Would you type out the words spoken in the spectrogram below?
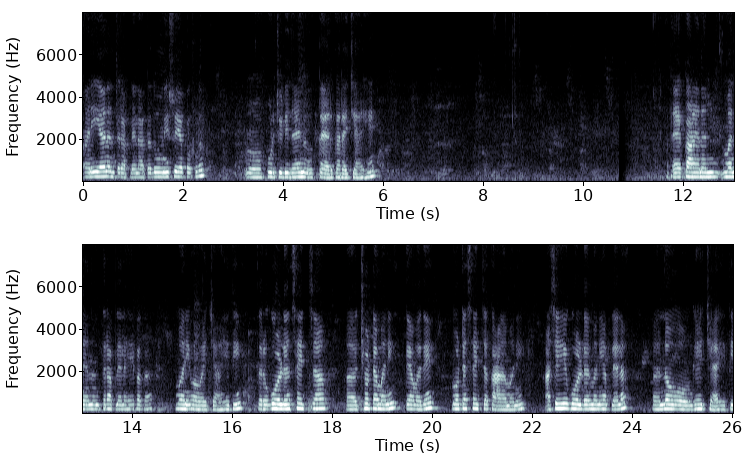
आणि यानंतर आपल्याला आता दोन्ही सुया पकडून पुढची डिझाईन तयार करायची आहे. आता या काळ्यानं मण्यानंतर आपल्याला हे बघा मणी वावायची आहे ती. तर गोल्डन साईजचा छोटा मणी त्यामध्ये मोठ्या साईजचा काळा मणी. असे हे गोल्डन मनी आपल्याला नऊ घ्यायची आहे ती.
